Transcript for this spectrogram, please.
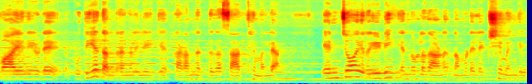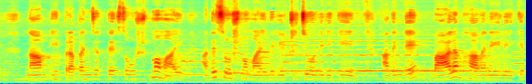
വായനയുടെ പുതിയ തന്ത്രങ്ങളിലേക്ക് കടന്നെത്തുക സാധ്യമല്ല. എൻജോയ് റീഡിംഗ് എന്നുള്ളതാണ് നമ്മുടെ ലക്ഷ്യമെങ്കിൽ നാം ഈ പ്രപഞ്ചത്തെ സൂക്ഷ്മമായി അതിസൂക്ഷ്മമായി നിരീക്ഷിച്ചു കൊണ്ടിരിക്കുകയും അതിന്റെ ബാലഭാവനയിലേക്ക്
